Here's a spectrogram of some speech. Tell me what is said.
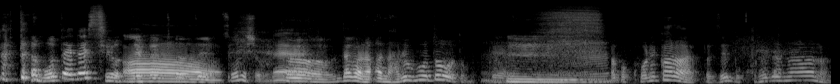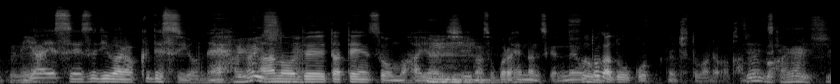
だったら問題ないっすよって言われたんで。ああそうでしょうね。うん、だからあなるほどと思って、やっぱこれからはやっぱ全部これだななんてね。いや SSD は楽ですよね。早いしね。あのデータ転送も早いし、うん。まあ、そこら辺なんですけどね。音がどうこうってちょっとまだわかんない全部ですけど。早いし、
